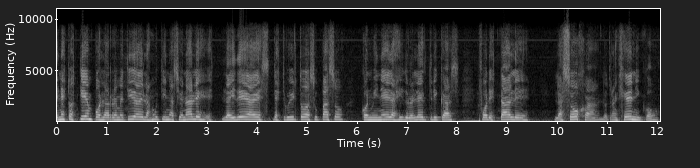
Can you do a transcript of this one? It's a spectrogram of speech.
En estos tiempos, la arremetida de las multinacionales, la idea es destruir todo a su paso con mineras hidroeléctricas, forestales, la soja, lo transgénico.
